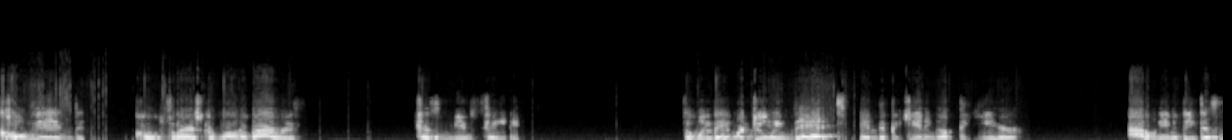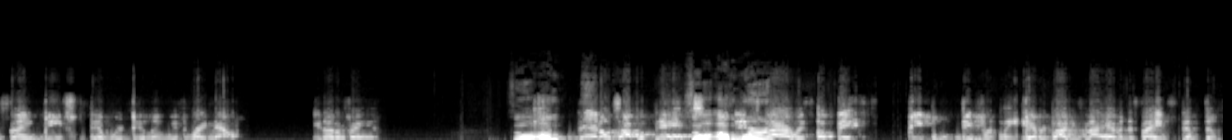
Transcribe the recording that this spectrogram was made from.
COVID co- slash coronavirus has mutated. So when they were doing that in the beginning of the year, I don't even think that's the same beast that we're dealing with right now. You know what I'm saying? So, in other, Then on top of that, So in other words- virus affects people differently. Everybody's not having the same symptoms,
